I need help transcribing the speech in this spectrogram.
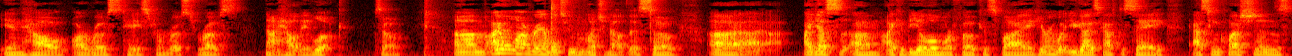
in how our roast taste from roast to roast, not how they look. So um, I don't want to ramble too much about this. So uh, I guess um, I could be a little more focused by hearing what you guys have to say, asking questions,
